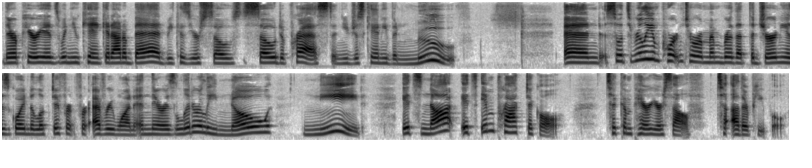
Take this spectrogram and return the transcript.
There are periods when you can't get out of bed because you're so, so depressed and you just can't even move. And so it's really important to remember that the journey is going to look different for everyone, and there is literally no need. It's not, it's impractical to compare yourself to other people.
